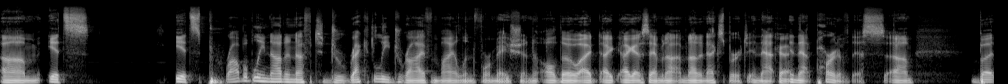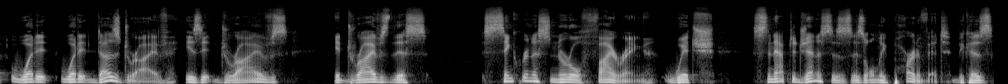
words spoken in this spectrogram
um, it's it's probably not enough to directly drive myelin formation although i, I, I gotta say i'm not i'm not an expert in that okay. in that part of this um, but what it what it does drive is it drives it drives this synchronous neural firing, which synaptogenesis is only part of it because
